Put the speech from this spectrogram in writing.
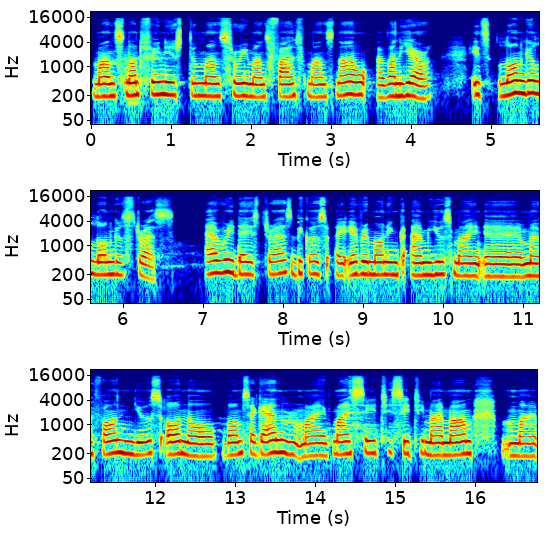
Months not finished, two months, three months, five months. Now, uh, one year. It's longer, longer stress everyday stress because every morning I'm use my uh, my phone use oh no bombs again my my city city my mom my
